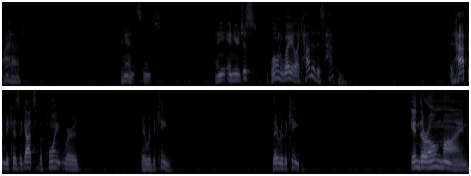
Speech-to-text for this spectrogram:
I have. Man, it stinks. And, and you're just blown away. like, how did this happen? It happened because they got to the point where they were the king. They were the king. In their own mind,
